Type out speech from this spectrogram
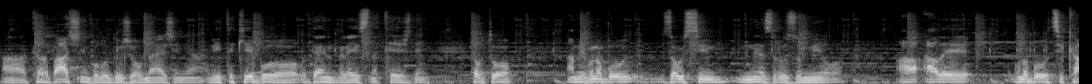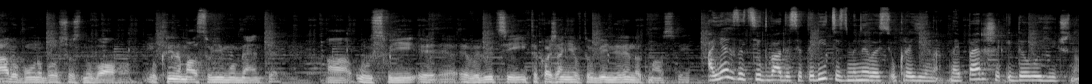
а, телебачення було дуже обмеження, літаки було один рейс на тиждень. Тобто, mean, воно було зовсім незрозуміло. А, але воно було цікаво, бо воно було щось нового. І Україна мала свої моменти а, у своїй е, е, еволюції, і також ані автомобільний ринок мав свій. А як за ці два десятиліття змінилась Україна? Найперше ідеологічно.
